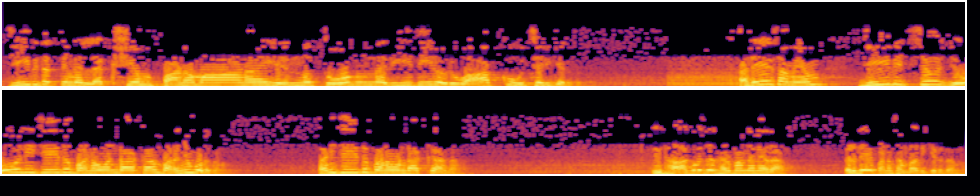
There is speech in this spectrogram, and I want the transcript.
ജീവിതത്തിന്റെ ലക്ഷ്യം പണമാണ് എന്ന് തോന്നുന്ന രീതിയിൽ ഒരു വാക്ക് ഉച്ചരിക്കരുത്. അതേസമയം ജീവിച്ച് ജോലി ചെയ്ത് പണം ഉണ്ടാക്കാൻ പറഞ്ഞു കൊടുക്കണം. പണി ചെയ്ത് പണം ഉണ്ടാക്കുക എന്നാണ്. ഈ ഭാഗവത ധർമ്മം തന്നെ അതാണ്. വെറുതെ പണം സമ്പാദിക്കരുതെന്ന്.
